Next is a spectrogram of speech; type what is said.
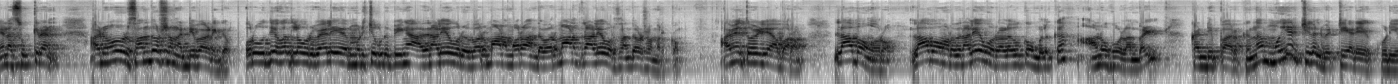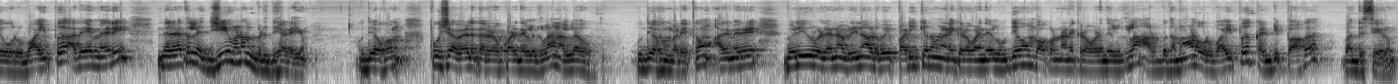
ஏன்னா சுக்கிரன் அப்படின்னு ஒரு சந்தோஷம் கண்டிப்பாக கிடைக்கும். ஒரு உத்தியோகத்தில் ஒரு வேலையை முடிச்சு கொடுப்பீங்க அதனாலே ஒரு வருமானம் வரும். அந்த வருமானத்தினாலே ஒரு சந்தோஷம் இருக்கும். அதுவே தொழில் வியாபாரம். லாபம் வரும். லாபம் வர்றதுனாலே ஓரளவுக்கு உங்களுக்கு அனுகூலங்கள் கண்டிப்பாக இருக்குங்க. முயற்சிகள் வெற்றி அடையக்கூடிய ஒரு வாய்ப்பு. அதேமாரி இந்த நேரத்தில் ஜீவனம் விருத்தி அடையும். உத்தியோகம் புதுசாக வேலை தர குழந்தைகளுக்கெல்லாம் நல்ல உத்தியோகம் கிடைக்கும். அதேமாரி வெளியூர் இல்லைன்னா வெளிநாடு போய் படிக்கணும்னு நினைக்கிற குழந்தைகள் உத்தியோகம் பார்க்கணும்னு நினைக்கிற குழந்தைகளுக்கெல்லாம் அற்புதமான ஒரு வாய்ப்பு கண்டிப்பாக வந்து சேரும்.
